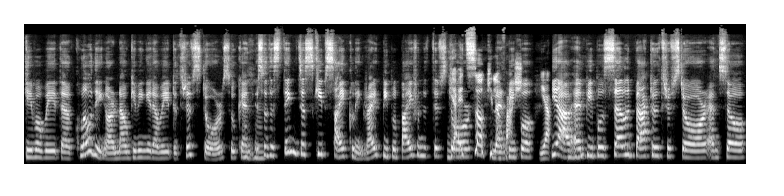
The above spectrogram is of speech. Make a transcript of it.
give away the clothing are now giving it away to thrift stores who can mm-hmm. so this thing just keeps cycling right people buy from the thrift store yeah, it's circular and fashion. people yeah, yeah mm-hmm. and people sell it back to the thrift store and so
